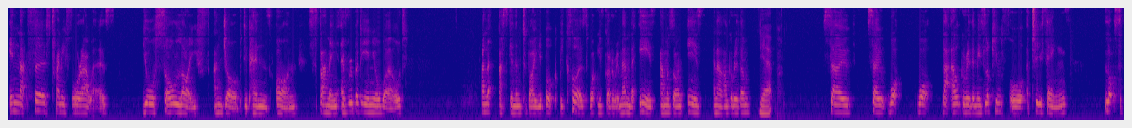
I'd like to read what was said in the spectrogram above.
In that first 24 hours, your sole life and job depends on spamming everybody in your world and asking them to buy your book because what you've got to remember is Amazon is an algorithm. Yep. So so what what that algorithm is looking for are two things. Lots of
